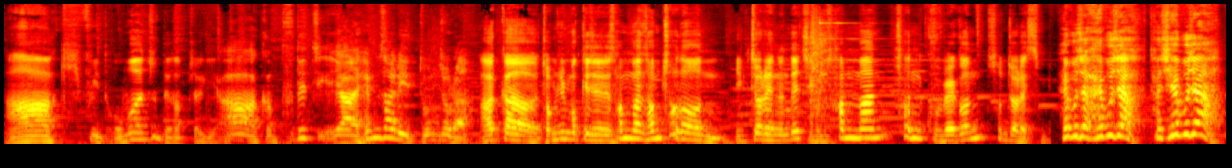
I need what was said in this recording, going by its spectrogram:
아 기분이 너무 안 좋네 갑자기. 아 아까 부대찌개. 야 햄살이 돈 줘라. 아까 점심 먹기 전에 3만 3천 원 익절했는데 지금 3만 1,900원 손절했습니다. 해보자 해보자. 다시 해보자.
